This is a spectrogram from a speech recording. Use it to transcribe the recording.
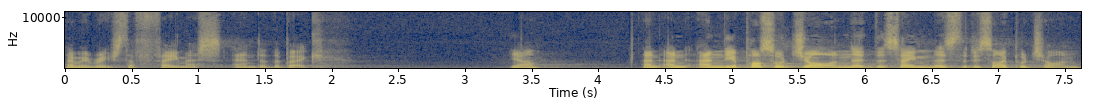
And we reach the famous end of the book. Yeah? And, and, and the Apostle John, the same as the disciple John,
